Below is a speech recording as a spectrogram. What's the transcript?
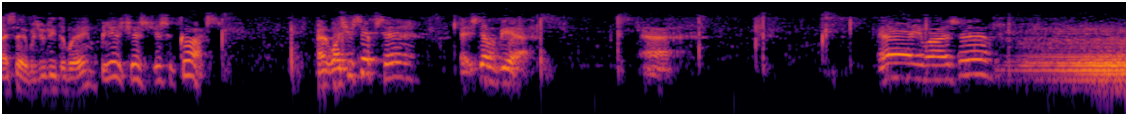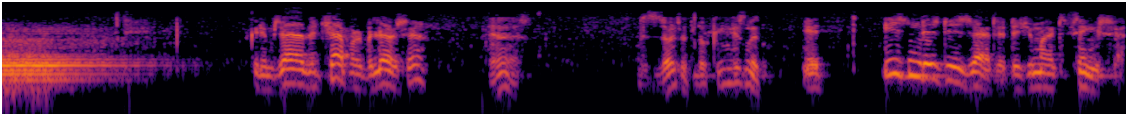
I say, would you lead the way? Yes, yes, yes, of course. Uh, watch your step, sir. Uh, step up here. Ah. There you are, sir. You can observe the chapel below, sir. Yes. Deserted looking, isn't it? It isn't as deserted as you might think, sir.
